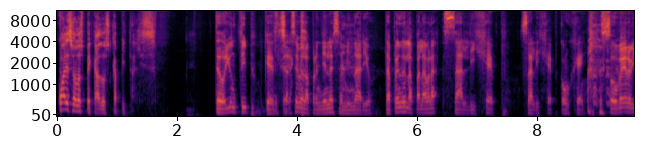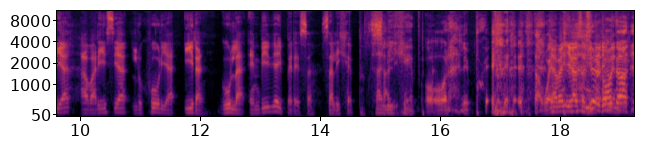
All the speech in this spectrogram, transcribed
¿Cuáles son los pecados capitales? Te doy un tip que ese me lo aprendí en el seminario. Te aprendes la palabra salijep, salijep con G. Soberbia, avaricia, lujuria, ira, gula, envidia y pereza. Salijep. Salijep. Órale, pues. Está bueno. Ya ven, ir al seminario pero, ¿cómo te,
